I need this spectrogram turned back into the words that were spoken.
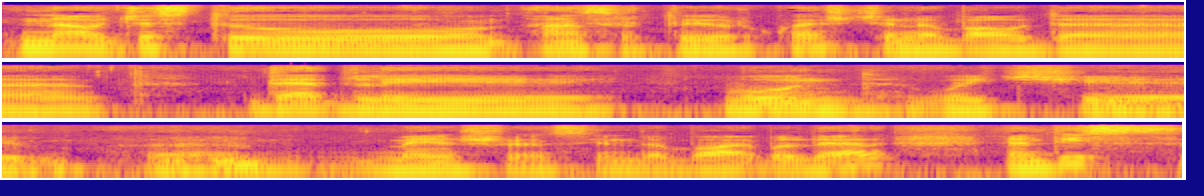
Now, just to answer to your question about the deadly wound which uh, um, mentions in the Bible there, and this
